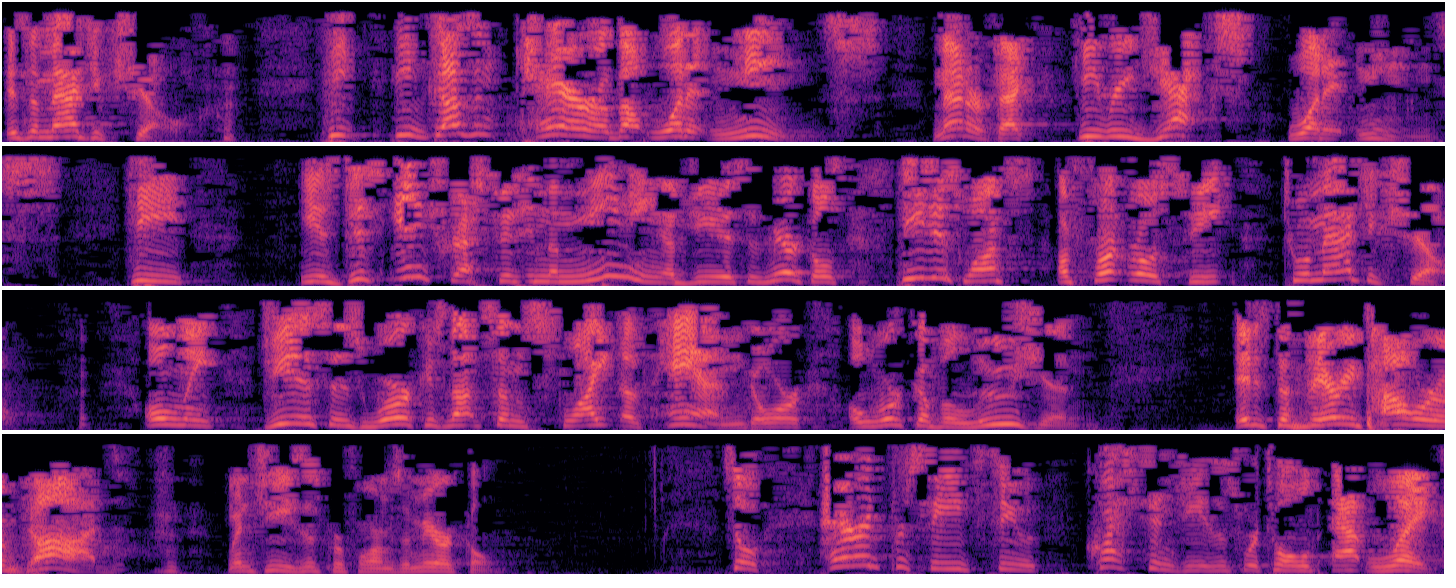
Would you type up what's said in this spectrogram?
is a magic show. He, he doesn't care about what it means. Matter of fact, he rejects what it means. He, he is disinterested in the meaning of Jesus' miracles. He just wants a front row seat to a magic show. Only Jesus' work is not some sleight of hand or a work of illusion. It is the very power of God when Jesus performs a miracle. So Herod proceeds to question Jesus, we're told, at length,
